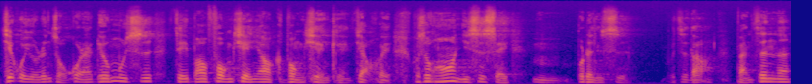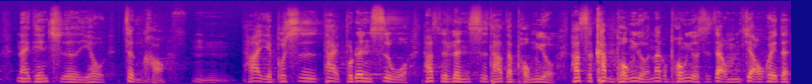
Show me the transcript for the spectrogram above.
结果有人走过来，刘牧师这一包奉献要奉献给教会。我说哦，你是谁？嗯，不认识，不知道。反正呢，那天吃了以后正好，嗯，他也不是，他也不认识我，他是认识他的朋友，他是看朋友，那个朋友是在我们教会的，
